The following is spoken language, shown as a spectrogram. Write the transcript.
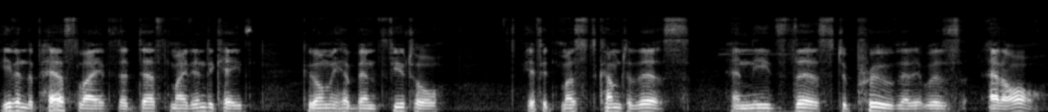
Even the past life that death might indicate could only have been futile if it must come to this, and needs this to prove that it was at all.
